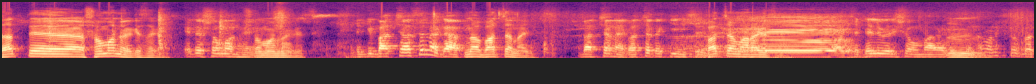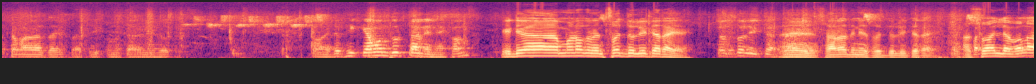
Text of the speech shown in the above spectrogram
দাঁতে সমান হয়ে গেছে এটা সমান হয়ে সমান হয়ে গেছে। এটা কি বাচ্চা আছে না গাব না বাচ্চা নাই। বাচ্চা নাই। বাচ্চাটা কি বাচ্চা মারা গেছে। আচ্ছা ডেলিভারি সময় মারা গেছে না? অনেক সময় বাচ্চা মারা যায় কোনো কারণে হোক। তো এটা ঠিক কেমন দুধ টানেন এখন? এটা মনে করেন চোদ্দ লিটার আয়। চোদ্দ লিটার হ্যাঁ। সারাদিনে চোদ্দ লিটার আয়। আর সোয়াইলে বলা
